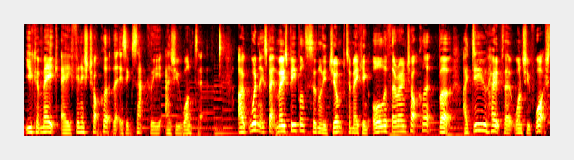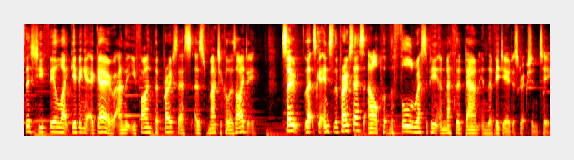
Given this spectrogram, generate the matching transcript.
you can make a finished chocolate that is exactly as you want it. I wouldn't expect most people to suddenly jump to making all of their own chocolate, but I do hope that once you've watched this, you feel like giving it a go and that you find the process as magical as I do. So let's get into the process and I'll put the full recipe and method down in the video description too.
